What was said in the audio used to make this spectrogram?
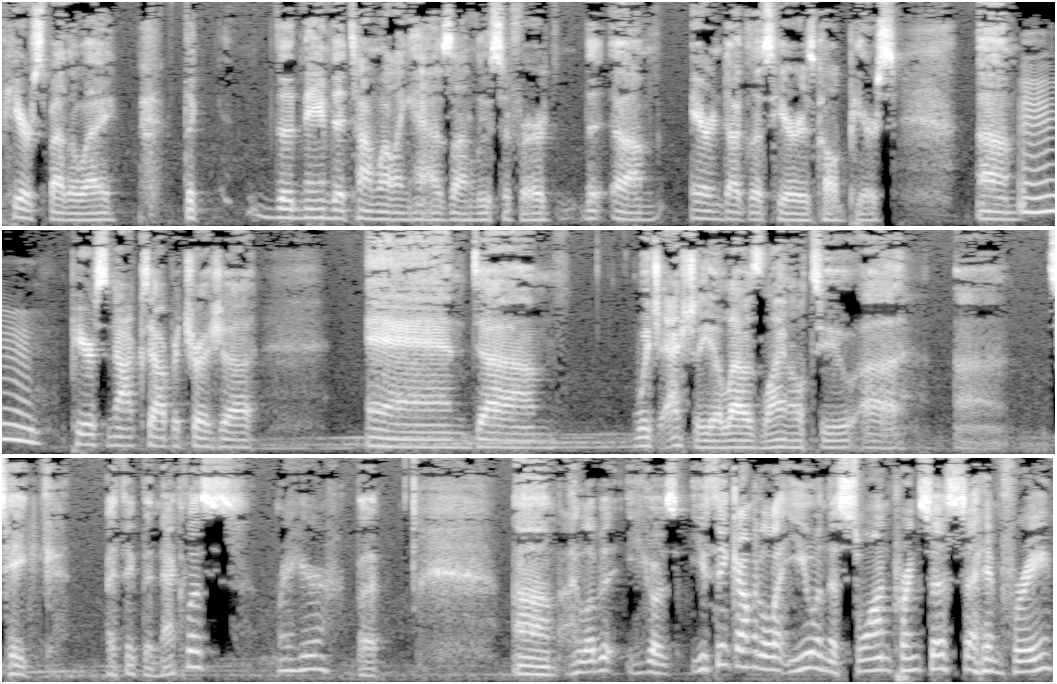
Pierce, by the way, the the name that Tom Welling has on Lucifer. The, um, Aaron Douglas here is called Pierce. Um, Pierce knocks out Patricia, and um, which actually allows Lionel to uh, uh, take, I think, the necklace right here. But um, I love it. He goes, "You think I'm going to let you and the Swan Princess set him free?"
